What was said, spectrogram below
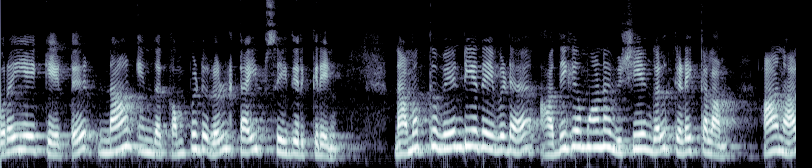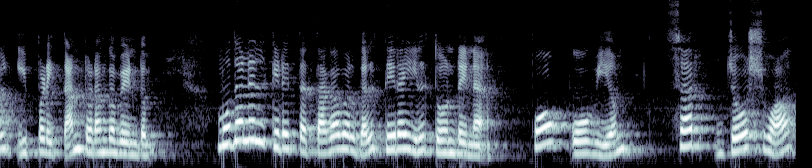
உரையை கேட்டு நான் இந்த கம்ப்யூட்டரில் டைப் செய்திருக்கிறேன். நமக்கு வேண்டியதை விட அதிகமான விஷயங்கள் கிடைக்கலாம். ஆனால் இப்படித்தான் தொடங்க வேண்டும். முதலில் கிடைத்த தகவல்கள் திரையில் தோன்றின. போப் ஓவியம் சர் ஜோஷ்வா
